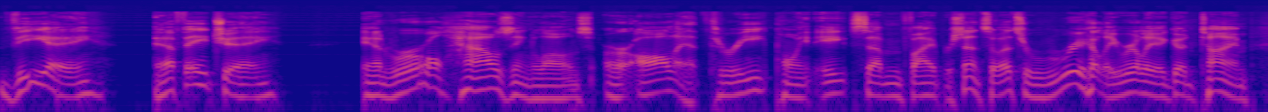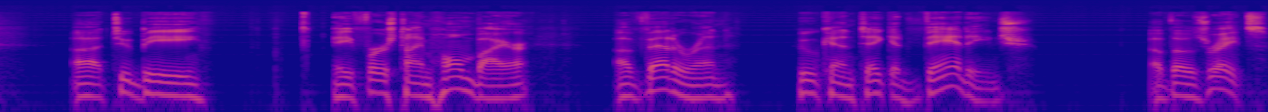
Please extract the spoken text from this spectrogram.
VA, FHA, and rural housing loans are all at 3.875%. So it's really, really a good time uh, to be a first time home buyer, a veteran who can take advantage of those rates.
